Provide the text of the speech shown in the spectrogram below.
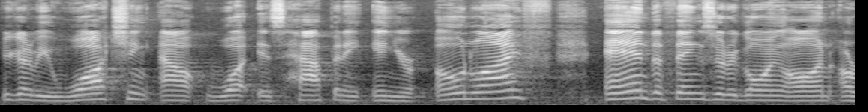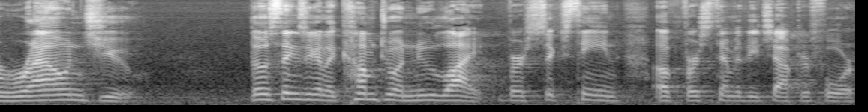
You're going to be watching out what is happening in your own life and the things that are going on around you. Those things are going to come to a new light. Verse 16 of 1 Timothy chapter 4.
